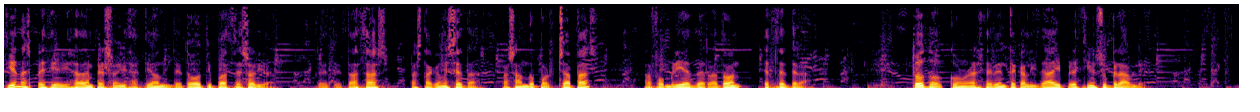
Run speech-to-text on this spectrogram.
Tienda especializada en personalización de todo tipo de accesorios, desde tazas hasta camisetas, pasando por chapas, alfombrillas de ratón, etc. Todo con una excelente calidad y precio insuperable.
